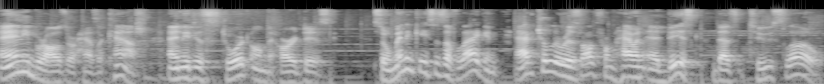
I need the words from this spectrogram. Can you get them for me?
any browser has a cache, and it is stored on the hard disk. So many cases of lagging actually result from having a disk that's too slow.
